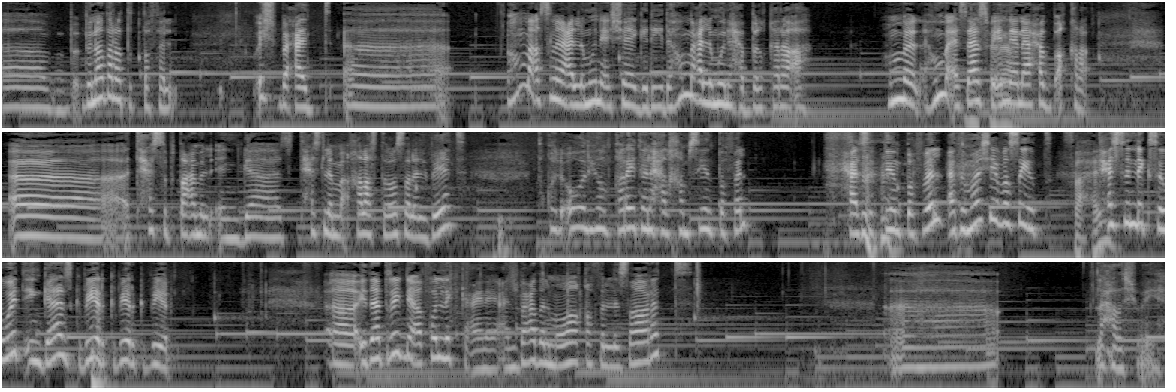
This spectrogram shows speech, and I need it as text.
آه، بنظرة الطفل. وإيش بعد؟ آه، هم أصلا علموني أشياء جديدة. هم علموني احب القراءة. هم هم أساس في. إني أنا أحب أقرأ. أه تحس بطعم الإنجاز تحس لما خلاص توصل البيت تقول أوه اليوم قريت أنا حال خمسين طفل حال ستين طفل هذا ما شيء بسيط. صحيح. تحس إنك سويت إنجاز كبير كبير كبير. آه إذا تريدني أقول لك يعني عن بعض المواقف اللي صارت آه لحظة شوية.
